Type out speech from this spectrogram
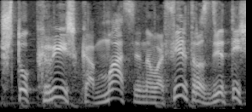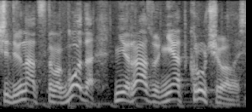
что крышка масляного фильтра с 2012 года ни разу не откручивалась.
